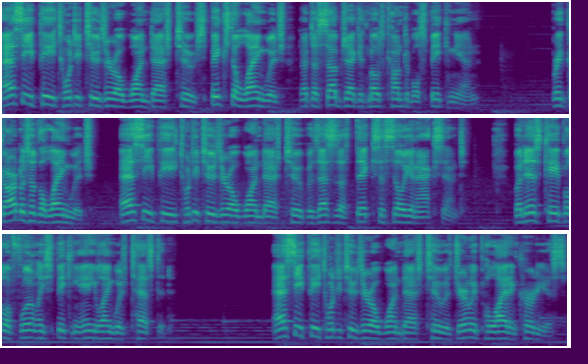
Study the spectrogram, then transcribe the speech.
SCP-2201-2 speaks the language that the subject is most comfortable speaking in. Regardless of the language, SCP-2201-2 possesses a thick Sicilian accent, but is capable of fluently speaking any language tested. SCP-2201-2 is generally polite and courteous,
